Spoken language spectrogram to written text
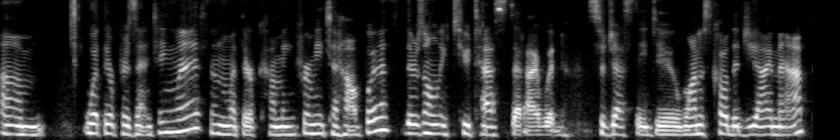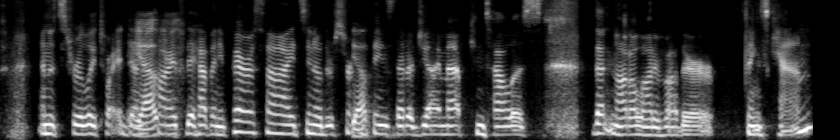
um, what they're presenting with and what they're coming for me to help with, there's only two tests that I would suggest they do. One is called the GI map, and it's really to identify yep. if they have any parasites. You know, there's certain yep. things that a GI map can tell us that not a lot of other things can.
